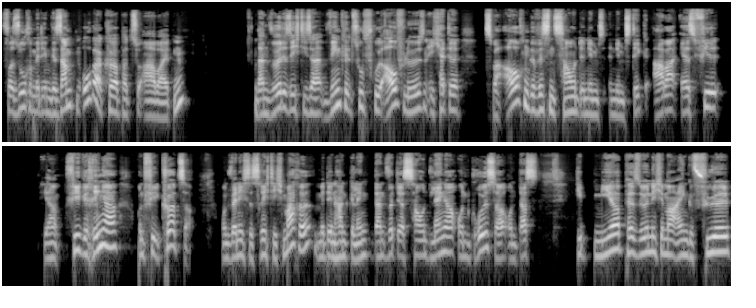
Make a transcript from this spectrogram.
versuche, mit dem gesamten Oberkörper zu arbeiten, dann würde sich dieser Winkel zu früh auflösen. Ich hätte zwar auch einen gewissen Sound in dem, in dem Stick, aber er ist viel, ja, viel geringer und viel kürzer. Und wenn ich es richtig mache mit den Handgelenken, dann wird der Sound länger und größer und das gibt mir persönlich immer ein Gefühl,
